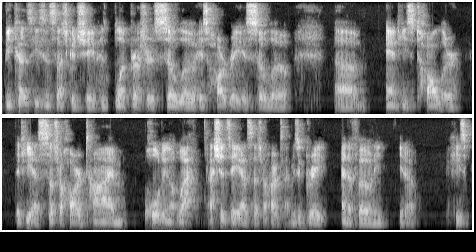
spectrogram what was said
because he's in such good shape. His blood pressure is so low, his heart rate is so low, um, and he's taller that he has such a hard time holding up. Well, I should say he has such a hard time. He's a great NFO, and he, you know, he's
